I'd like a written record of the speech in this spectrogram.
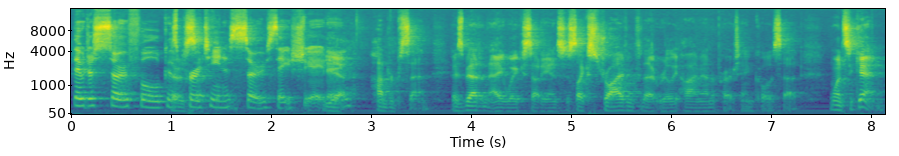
They were just so full because They were so protein is so satiating. Yeah, hundred percent. It was about an eight-week study, and it's just like striving for that really high amount of protein caused that. Once again,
